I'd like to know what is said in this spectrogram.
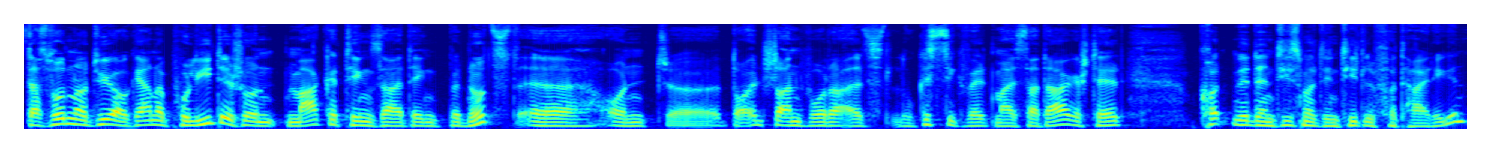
Das wurde natürlich auch gerne politisch und marketingseitig benutzt äh, und äh, Deutschland wurde als Logistikweltmeister dargestellt. Konnten wir denn diesmal den Titel verteidigen?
